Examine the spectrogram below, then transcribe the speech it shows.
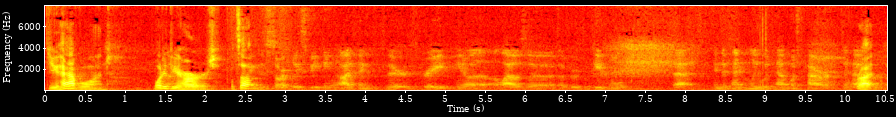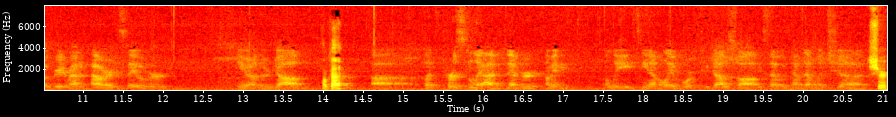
Do you have one? What have you heard? What's up? historically speaking, I think they're great. You know, it allows a, a group of people that independently wouldn't have much power to have Right. a great amount of power to say over, you know, their job. Okay. Uh, but personally, I've never. I mean, only 18. I've only worked two jobs, so obviously I wouldn't have that much. Uh, Sure.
